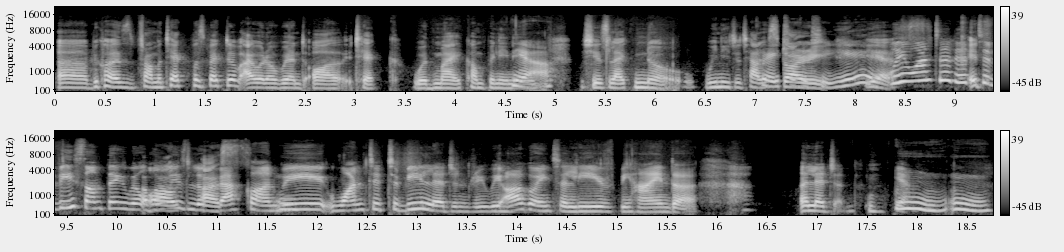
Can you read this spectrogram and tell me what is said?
Uh, because from a tech perspective, I would have went all tech with my company name. Yeah. She's like, no, we need to tell Creativity, a story. Yeah. Yes. We wanted it, to be something we'll always look us. back on. Mm. We want it to be legendary. We mm. are going to leave behind a, a legend. Mm. Yeah. Mm, mm.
